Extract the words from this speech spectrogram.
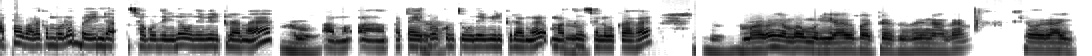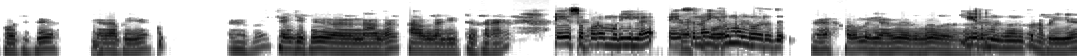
அப்பா வழக்கம் போல் பெலிண்டா சகோதரி தான் உதவி இருக்கிறாங்க. ஆமாம் பத்தாயிரம் ரூபாய் கொடுத்து உதவி இருக்கிறாங்க மருத்துவ செலவுக்காக. தான் நம்ப முடியாத படுத்துருக்குது நான் தான் சோறாகி போட்டுட்டு அப்படியே செஞ்சுட்டு நான் தான் காலம் தள்ளிட்டு இருக்கிறேன். பேசக்கூட முடியல. பேசுனா பேசக்கூட- இருமல் வருது. பேச கூட முடியாது எதுவுமே வருது. இருமல் வருது. அப்படியே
